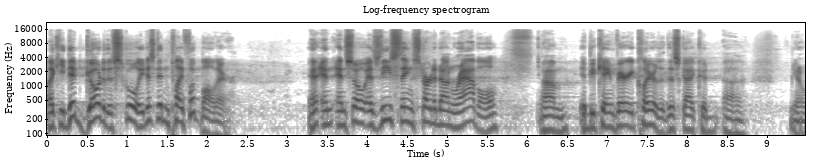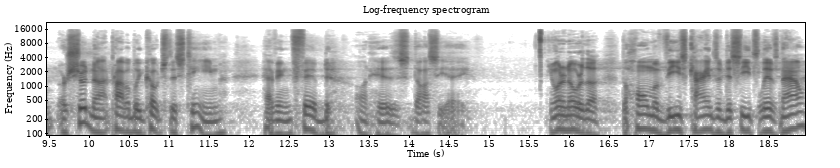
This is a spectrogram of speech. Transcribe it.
Like he did go to the school, he just didn't play football there. And, and, and so as these things started to unravel, um, it became very clear that this guy could, uh, you know, or should not probably coach this team, having fibbed on his dossier. You want to know where the, the home of these kinds of deceits lives now?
